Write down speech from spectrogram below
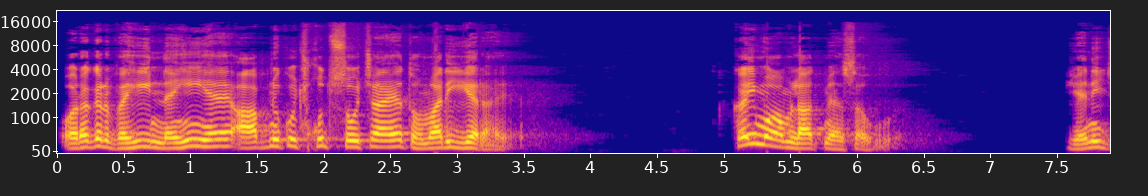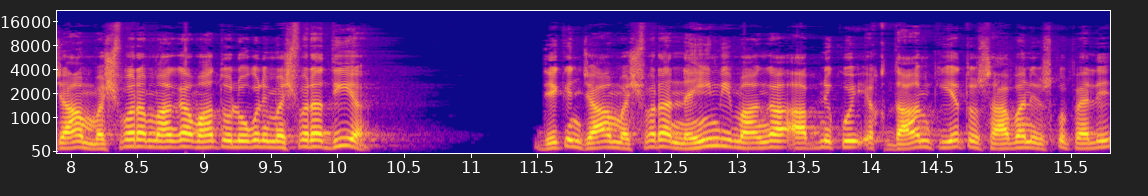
اور اگر وہی نہیں ہے، آپ نے کچھ خود سوچا ہے، تو ہماری یہ رائے کئی معاملات میں ایسا ہوا۔ یعنی جہاں مشورہ مانگا، وہاں تو لوگوں نے مشورہ دیا۔ لیکن جہاں مشورہ نہیں بھی مانگا، آپ نے کوئی اقدام کیا، تو صحابہ نے اس کو پہلے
